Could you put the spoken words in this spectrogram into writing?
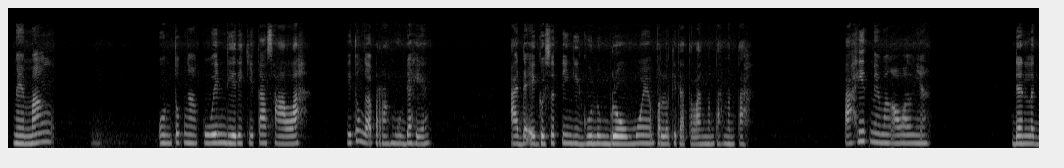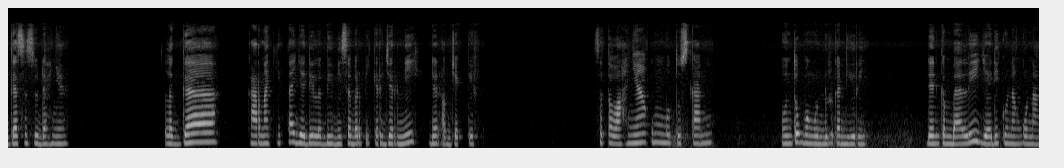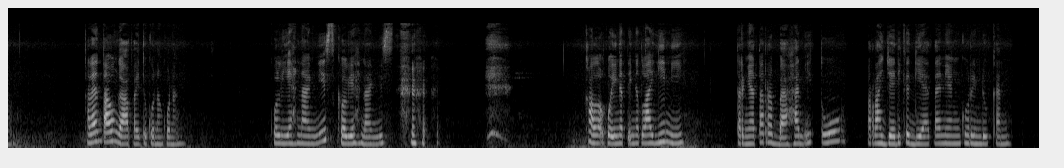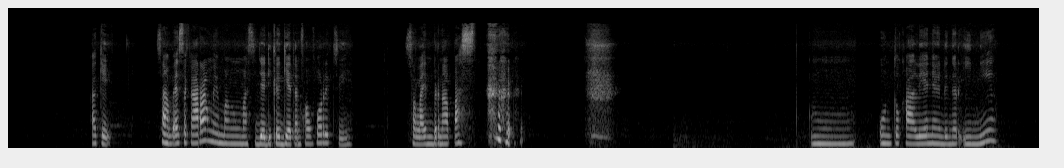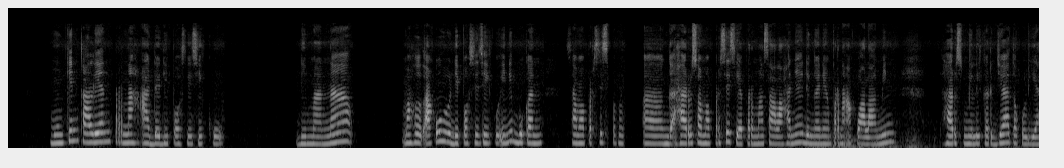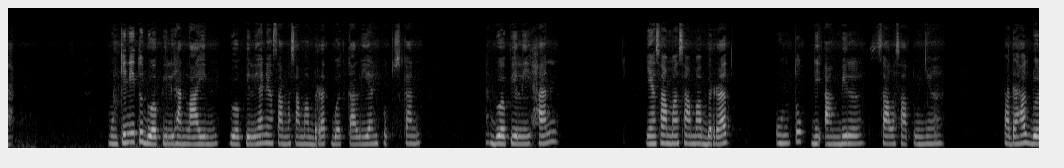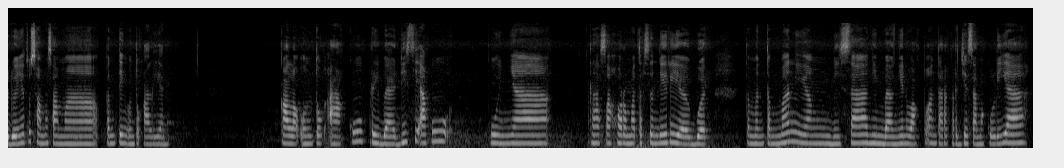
Memang untuk ngakuin diri kita salah itu nggak pernah mudah ya. Ada ego setinggi gunung Bromo yang perlu kita telan mentah-mentah. Pahit memang awalnya, dan lega sesudahnya. Lega karena kita jadi lebih bisa berpikir jernih dan objektif. Setelahnya aku memutuskan untuk mengundurkan diri dan kembali jadi kunang-kunang. Kalian tahu nggak apa itu kunang-kunang? Kuliah nangis, kuliah nangis. Kalau aku inget-inget lagi nih, ternyata rebahan itu pernah jadi kegiatan yang kurindukan. Oke, sampai sekarang memang masih jadi kegiatan favorit sih. Selain bernapas. hmm, untuk kalian yang dengar ini, mungkin kalian pernah ada di posisiku, di mana maksud aku di posisiku ini bukan sama persis eh, nggak uh, harus sama persis ya permasalahannya dengan yang pernah aku alamin harus milih kerja atau kuliah mungkin itu dua pilihan lain. Dua pilihan yang sama-sama berat buat kalian putuskan. Dua pilihan yang sama-sama berat untuk diambil salah satunya. Padahal dua-duanya tuh sama-sama penting untuk kalian. Kalau untuk aku pribadi sih aku punya rasa hormat tersendiri ya buat teman-teman yang bisa ngimbangin waktu antara kerja sama kuliah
